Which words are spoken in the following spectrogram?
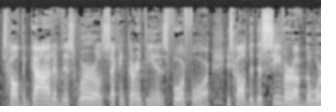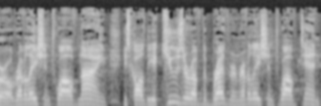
He's called the God of this world, 2 Corinthians 4, 4. He's called the deceiver of the world, Revelation 12, 9. He's called the accuser of the brethren, Revelation 12, 10.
